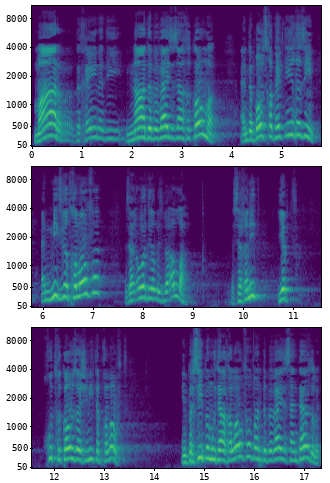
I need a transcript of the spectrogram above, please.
Maar degene die na de bewijzen zijn gekomen en de boodschap heeft ingezien en niet wilt geloven, zijn oordeel is bij Allah. We zeggen niet, je hebt goed gekozen als je niet hebt geloofd. In principe moet hij geloven, want de bewijzen zijn duidelijk.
